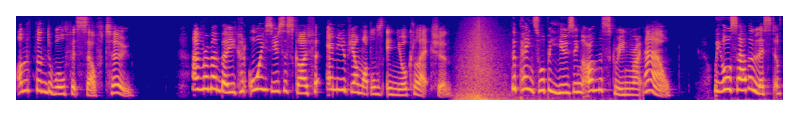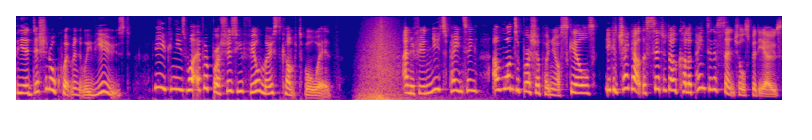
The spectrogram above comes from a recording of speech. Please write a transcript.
on the Thunderwolf itself too. And remember, you can always use this guide for any of your models in your collection. The paints we'll be using are on the screen right now. We also have a list of the additional equipment we've used, but you can use whatever brushes you feel most comfortable with. And if you're new to painting and want to brush up on your skills, you can check out the Citadel Colour Painting Essentials videos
